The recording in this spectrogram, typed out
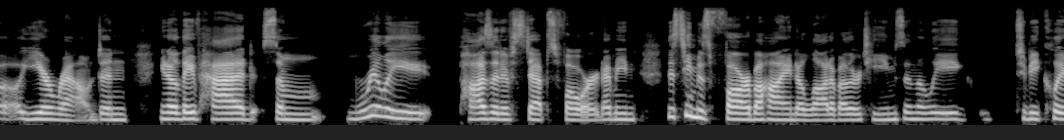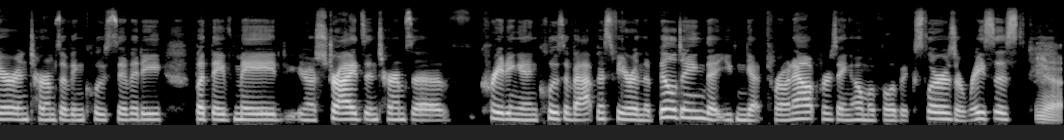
uh, year round. And, you know, they've had some really positive steps forward. I mean, this team is far behind a lot of other teams in the league to be clear in terms of inclusivity, but they've made, you know, strides in terms of creating an inclusive atmosphere in the building that you can get thrown out for saying homophobic slurs or racist Yeah.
